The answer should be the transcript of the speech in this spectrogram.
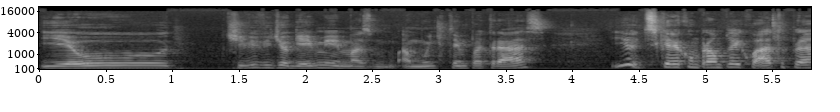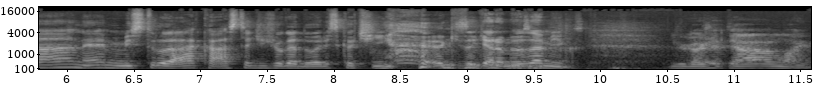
E eu tive videogame, mas há muito tempo atrás. E eu disse que eu ia comprar um Play 4 pra né, misturar a casta de jogadores que eu tinha, que eram meus amigos. Jogar GTA Online.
